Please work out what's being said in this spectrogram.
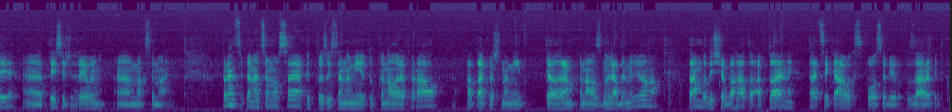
е, тисяч гривень е, максимально. В принципі, на цьому все. Підписуйся на мій YouTube канал Реферал, а також на мій телеграм-канал з нуля до мільйона. Там буде ще багато актуальних та цікавих способів заробітку.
